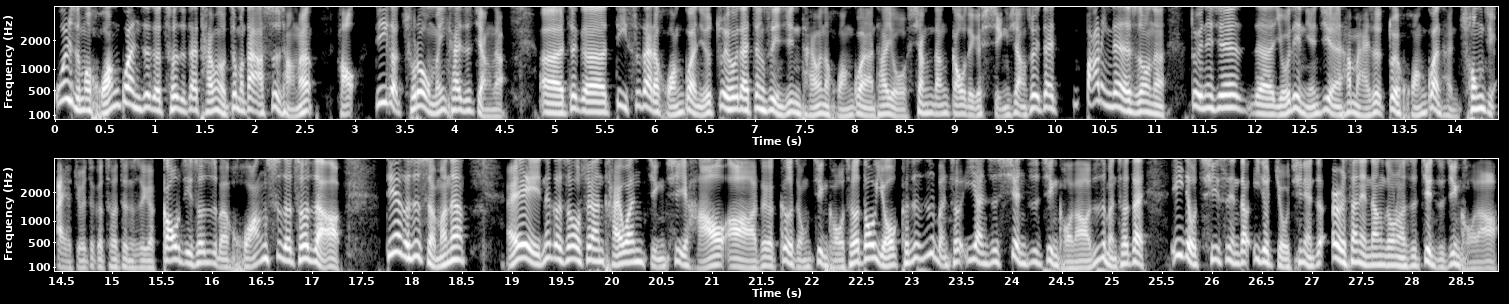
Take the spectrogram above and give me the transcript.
为什么皇冠这个车子在台湾有这么大的市场呢？好，第一个，除了我们一开始讲的，呃，这个第四代的皇冠，也就最后一代正式引进台湾的皇冠啊，它有相当高的一个形象，所以在八零代的时候呢，对那些呃有点年纪的人，他们还是对皇冠很憧憬。哎呀，觉得这个车真的是一个高级车，日本皇室的车子啊。第二个是什么呢？哎，那个时候虽然台湾景气好啊，这个各种进口车都有，可是日本车依然是限制进口的啊。日本车在一九七四年到一九九七年这二三年当中呢，是禁止进口的啊。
